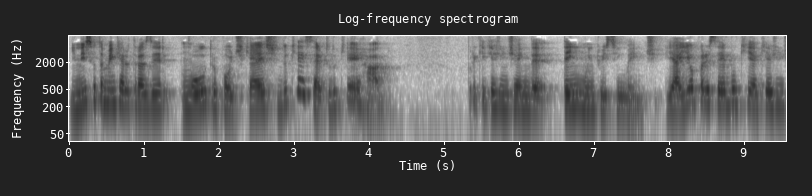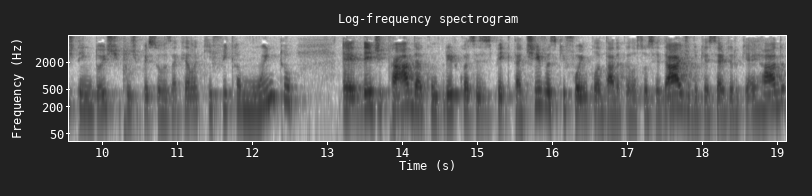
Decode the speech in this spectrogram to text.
E nisso eu também quero trazer um outro podcast do que é certo, do que é errado. Por que, que a gente ainda tem muito isso em mente? E aí eu percebo que aqui a gente tem dois tipos de pessoas: aquela que fica muito é, dedicada a cumprir com essas expectativas que foi implantada pela sociedade, do que é certo e do que é errado,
